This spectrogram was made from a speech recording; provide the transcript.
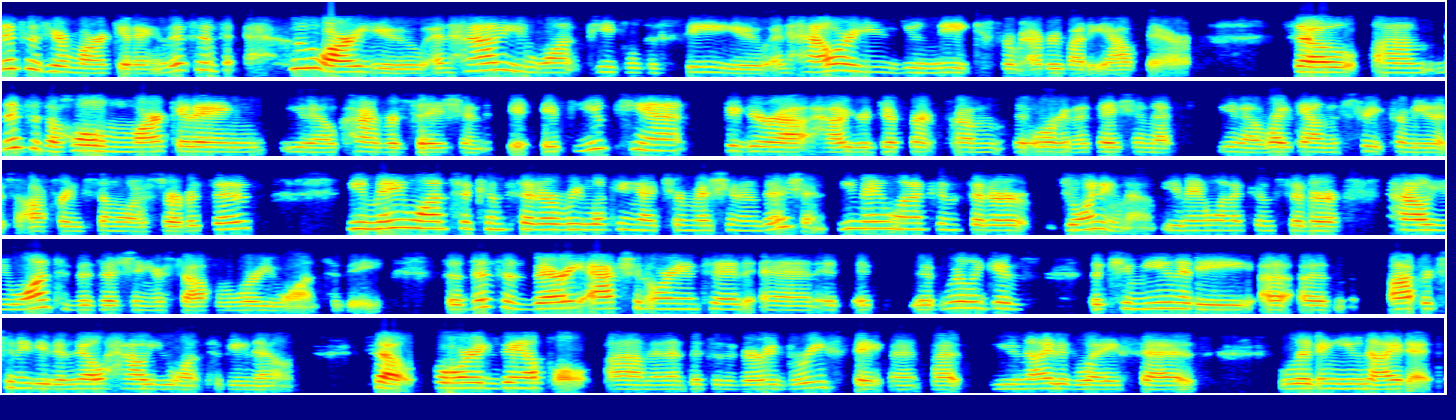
this is your marketing. This is who are you and how do you want people to see you and how are you unique from everybody out there. So um, this is a whole marketing, you know, conversation. If you can't figure out how you're different from the organization that's, you know, right down the street from you that's offering similar services, you may want to consider relooking at your mission and vision. You may want to consider joining them. You may want to consider how you want to position yourself and where you want to be. So this is very action oriented and it, it, it really gives the community an opportunity to know how you want to be known. So, for example, um, and this is a very brief statement, but United Way says, living united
